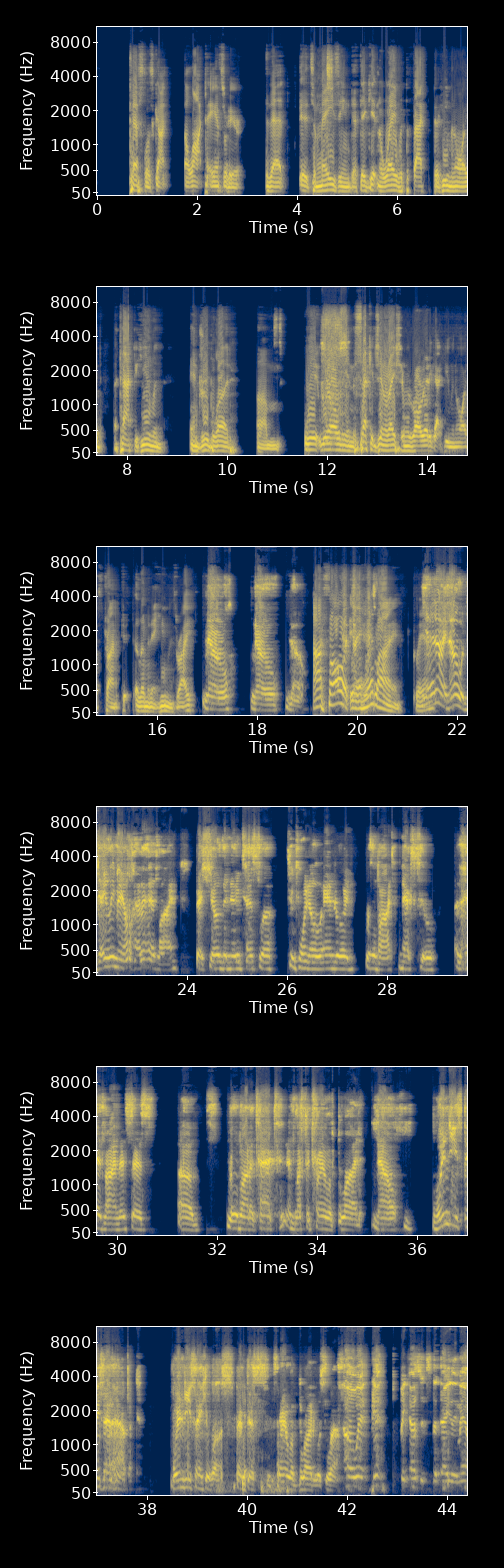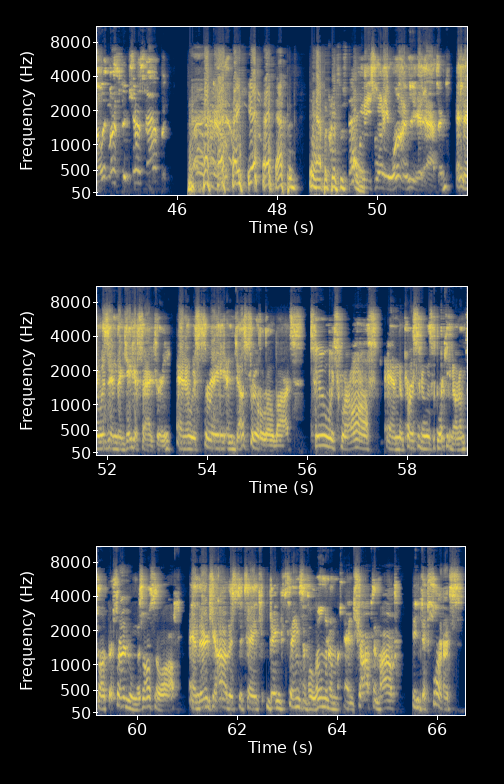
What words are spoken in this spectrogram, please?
Tesla's got a lot to answer here. That it's amazing that they're getting away with the fact that they're humanoid, attacked a human, and drew blood. Um, we, we're only in the second generation. We've already got humanoids trying to eliminate humans, right? No, no, no. I saw it in a headline. Glenn. Yeah, I know. Daily Mail had a headline that showed the new Tesla 2.0 Android robot next to the headline that says um, robot attacked and left a trail of blood. Now, when do you think that happened? When do you think it was that this trail of blood was left? Oh, it, it because it's the Daily Mail. It must have just happened. yeah, it happened. It happened Christmas Day. 2021, it happened, and it was in the Gigafactory, and it was three industrial robots, two which were off, and the person who was working on them thought the third one was also off. And their job is to take big things of aluminum and chop them up into parts.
